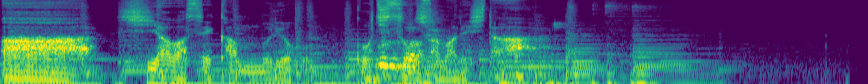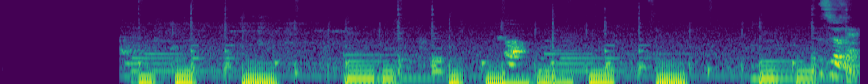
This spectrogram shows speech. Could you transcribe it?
あー幸せ感無量ごちそうさまでした。あすいません。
